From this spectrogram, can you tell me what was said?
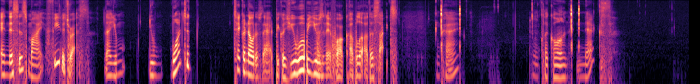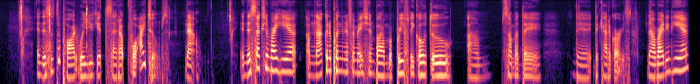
And this is my feed address. Now you you want to take a note of that because you will be using it for a couple of other sites. Okay. And click on next. And this is the part where you get set up for iTunes. Now, in this section right here, I'm not going to put in information, but I'm going to briefly go through um, some of the, the, the categories. Now, right in here,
